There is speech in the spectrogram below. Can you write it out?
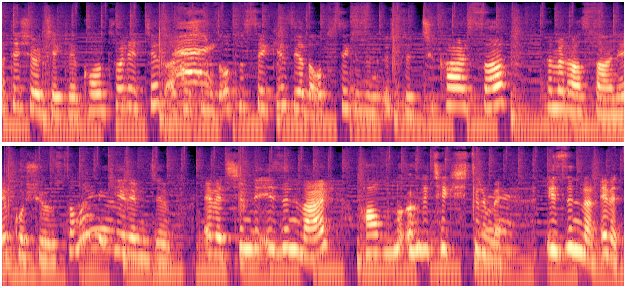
Ateş ölçekle kontrol edeceğiz. Ateşimiz 38 ya da 38'in üstü çıkarsa hemen hastaneye koşuyoruz. Tamam mı Kerim'cim? Evet şimdi izin ver. Havlunu öyle çekiştirme. İzin ver. Evet.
